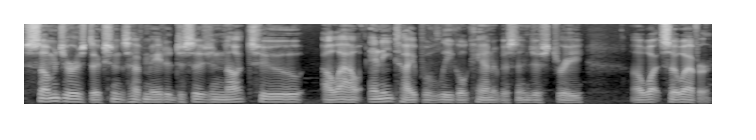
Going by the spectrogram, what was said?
Some jurisdictions have made a decision not to allow any type of legal cannabis industry uh, whatsoever.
